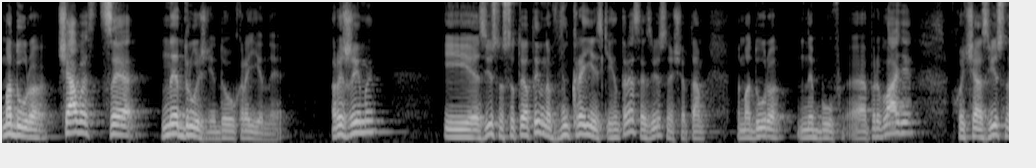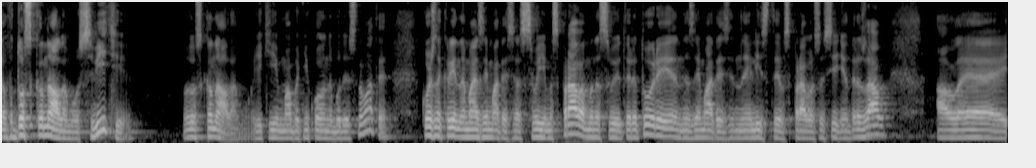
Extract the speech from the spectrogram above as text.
Мадуро Чавес це недружні до України режими. І, звісно, ситуативно в українських інтересах, звісно, що там Мадуро не був е, при владі. Хоча, звісно, в досконалому світі, в досконалому, який, мабуть, ніколи не буде існувати, кожна країна має займатися своїми справами на своїй території, не займатися, не лізти в справи сусідніх держав. Але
